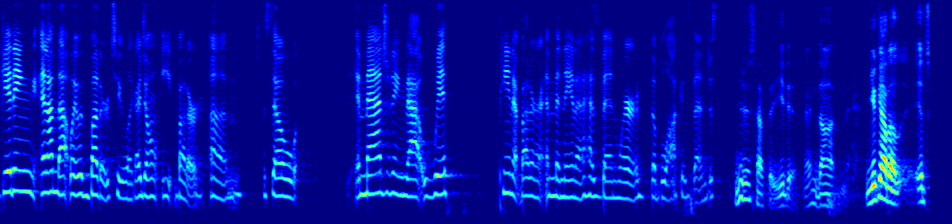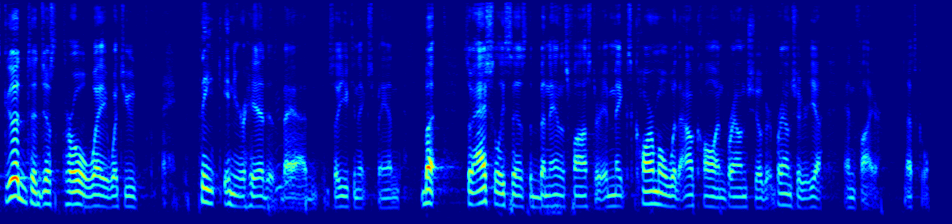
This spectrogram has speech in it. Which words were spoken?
getting and i'm that way with butter too like i don't eat butter. Um, so imagining that with peanut butter and banana has been where the block has been just you just have to eat it and not you gotta it's good to just throw away what you think in your head is bad so you can expand. But so ashley says the bananas foster it makes caramel with alcohol and brown sugar brown sugar yeah and fire. That's cool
